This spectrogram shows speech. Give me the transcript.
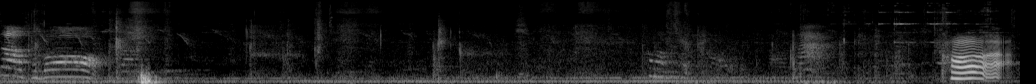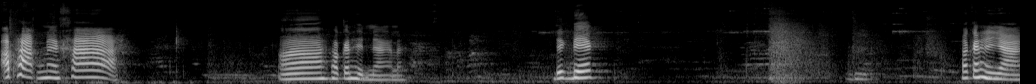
สาวสะบอขอเอาผักหน่อยค่ะ อ่าพักกันเห็นยังนะ เด็กๆ กกันเห็นยัง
